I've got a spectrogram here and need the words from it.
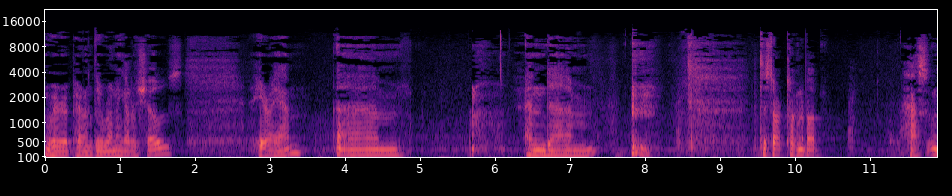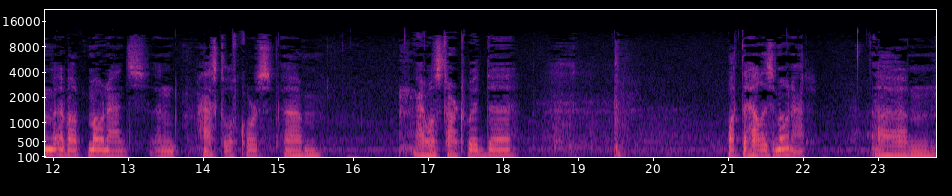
we're apparently running out of shows, here I am. Um, and, um, to start talking about Has- about monads and Haskell, of course, um, I will start with uh, what the hell is a monad. Um,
